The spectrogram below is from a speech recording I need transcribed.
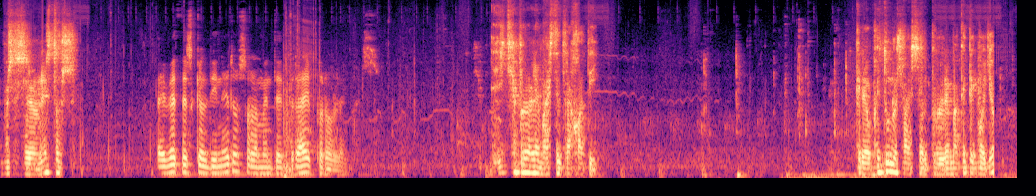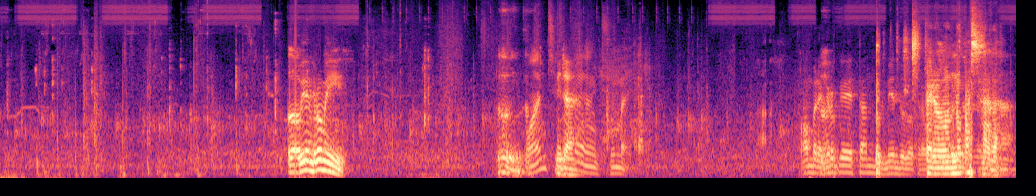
Vamos a ser honestos. Hay veces que el dinero solamente trae problemas. ¿Y qué problemas te trajo a ti? Creo que tú no sabes el problema que tengo yo. ¿Todo bien, Romy? Mira. Hombre, creo que están durmiendo los Pero no pasa nada.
